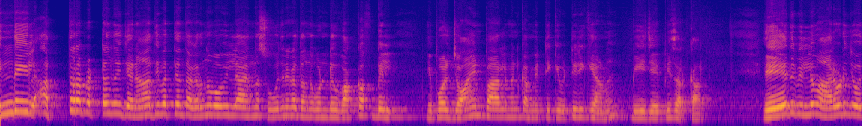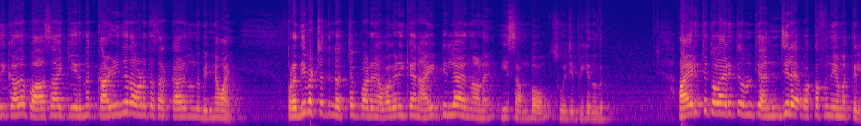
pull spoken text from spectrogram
ഇന്ത്യയിൽ അത്ര പെട്ടെന്ന് ജനാധിപത്യം തകർന്നു പോവില്ല എന്ന സൂചനകൾ തന്നുകൊണ്ട് വഖഫ് ബിൽ ഇപ്പോൾ ജോയിന്റ് പാർലമെന്റ് കമ്മിറ്റിക്ക് വിട്ടിരിക്കുകയാണ് ബി ജെ പി സർക്കാർ. ഏത് ബില്ലും ആരോടും ചോദിക്കാതെ പാസ്സാക്കിയിരുന്ന കഴിഞ്ഞ തവണത്തെ സർക്കാരിൽ നിന്ന് ഭിന്നമായി. പ്രതിപക്ഷത്തിന്റെ ഒച്ചപ്പാടിനെ അവഗണിക്കാനായിട്ടില്ല എന്നാണ് ഈ സംഭവം സൂചിപ്പിക്കുന്നത്. ആയിരത്തി തൊള്ളായിരത്തി തൊണ്ണൂറ്റി അഞ്ചിലെ വഖഫ് നിയമത്തിൽ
